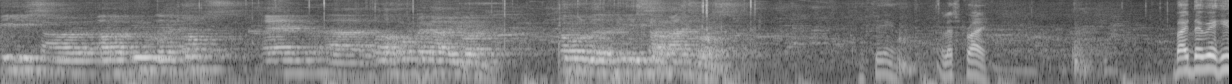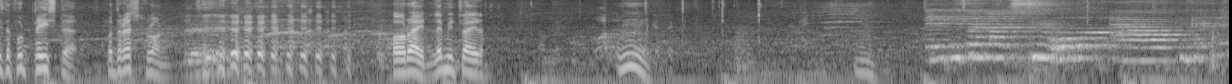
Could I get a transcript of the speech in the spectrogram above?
These are our people and chops. And uh, for the home burger, we got couple of the Fiji style rice rolls. Okay, let's try. By the way, he's the food taster for the restaurant. All right, let me try it. Thank you so much to all of our contestants.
